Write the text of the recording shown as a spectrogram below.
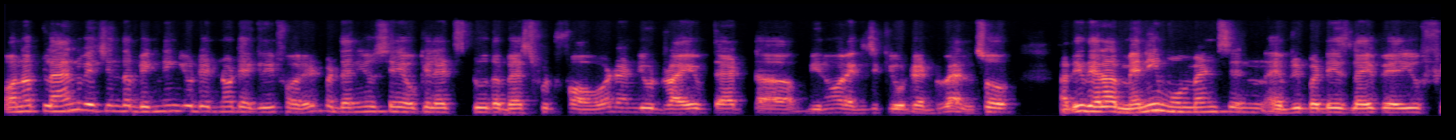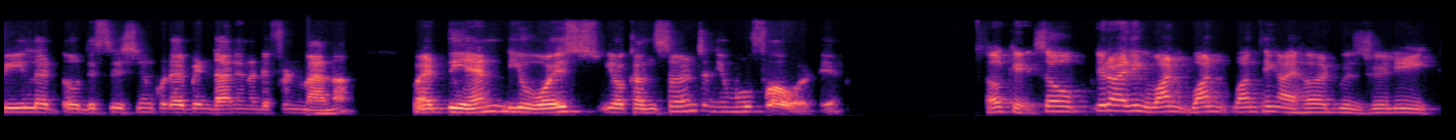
on a plan which in the beginning you did not agree for it but then you say okay let's do the best foot forward and you drive that you know or execute it well so I think there are many moments in everybody's life where you feel that, oh, this decision could have been done in a different manner. But at the end, you voice your concerns and you move forward. Yeah. Okay. So, you know, I think one, one, one thing I heard was really,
